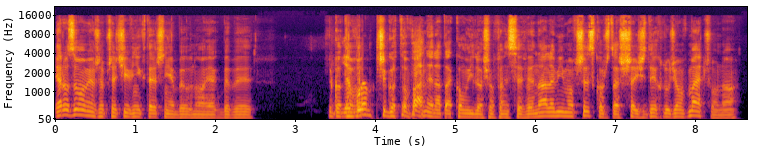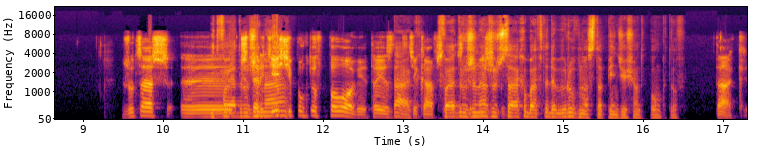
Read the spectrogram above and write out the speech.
Ja rozumiem, że przeciwnik też nie był, no jakby by przygotowa ja byłem... przygotowany na taką ilość ofensywy, no ale mimo wszystko rzucasz 6 dych ludziom w meczu, no. Rzucasz yy, drużyna... 40 punktów w połowie, to jest tak, ciekawe. Twoja drużyna rzuca chyba wtedy równo 150 punktów. Tak.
